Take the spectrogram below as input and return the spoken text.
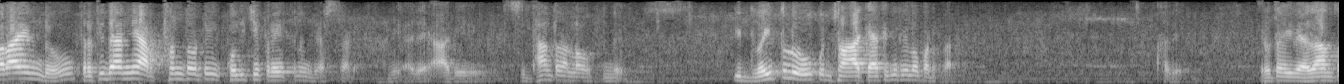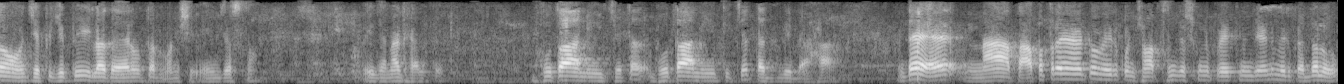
పరాయణుడు ప్రతిదాన్ని అర్థంతో కొలిచే ప్రయత్నం చేస్తాడు. అది అదే అది సిద్ధాంతం అలా అవుతుంది. ఈ ద్వైతులు కొంచెం ఆ కేటగిరీలో పడతారు. అది. ఏమిటో ఈ వేదాంతం చెప్పి చెప్పి ఇలా తయారవుతారు మనిషి. ఏం చేస్తాం? ఈ కెనాట్ హెల్ప్ ఇట్ భూతానీచిత భూతానీతిచ చ తద్విద. అంటే నా తాపత్రయం ఏమిటో మీరు కొంచెం అర్థం చేసుకునే ప్రయత్నం చేయండి. మీరు పెద్దలు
